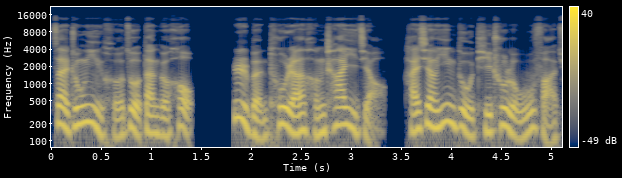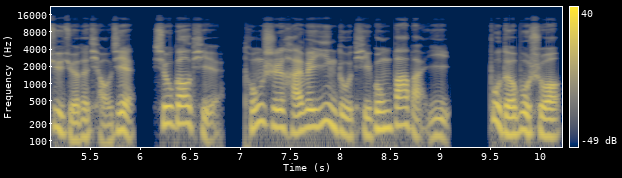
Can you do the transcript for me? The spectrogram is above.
在中印合作耽搁后，日本突然横插一脚，还向印度提出了无法拒绝的条件：修高铁，同时还为印度提供八百亿。不得不说，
